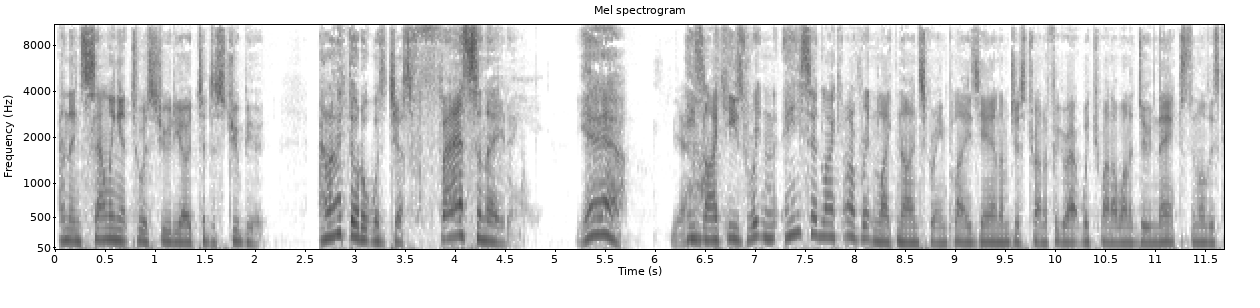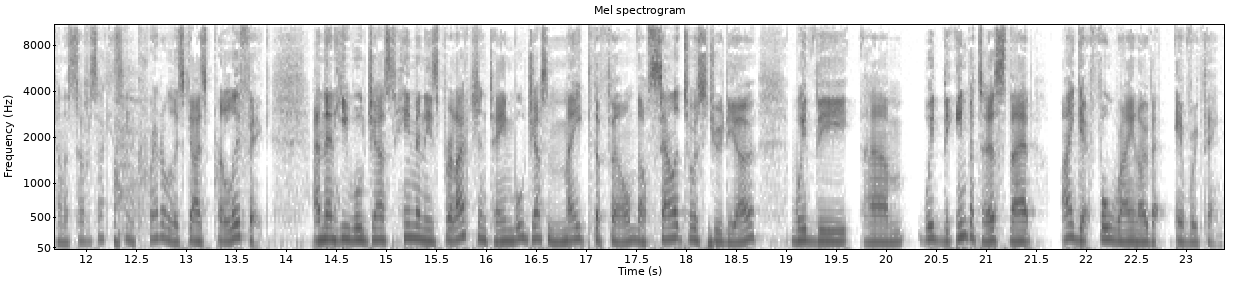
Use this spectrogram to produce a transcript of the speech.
and then selling it to a studio to distribute. And I thought it was just fascinating. Yeah. Yeah, He's like, he's written, he said, like, I've written like nine screenplays, yeah, and I'm just trying to figure out which one I want to do next and all this kind of stuff. It's like, it's incredible. This guy's prolific. And then he will just, him and his production team will just make the film. They'll sell it to a studio with the, um, with the impetus that I get full reign over everything.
